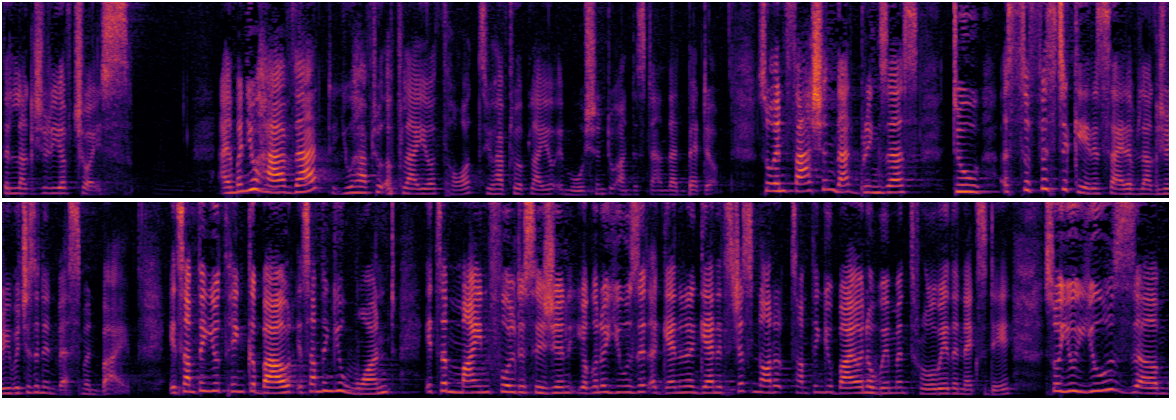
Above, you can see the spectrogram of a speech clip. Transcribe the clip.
the luxury of choice. And when you have that, you have to apply your thoughts, you have to apply your emotion to understand that better. So in fashion, that brings us to a sophisticated side of luxury, which is an investment buy. It's something you think about, it's something you want, it's a mindful decision. You're going to use it again and again. It's just not a, something you buy on a whim and throw away the next day. So you use um,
